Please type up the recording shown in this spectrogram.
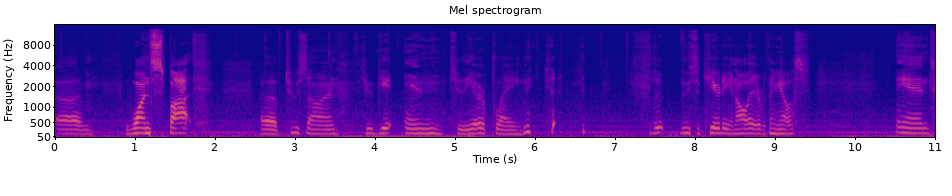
um, one spot of Tucson to get into the airplane through, security and all everything else. And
